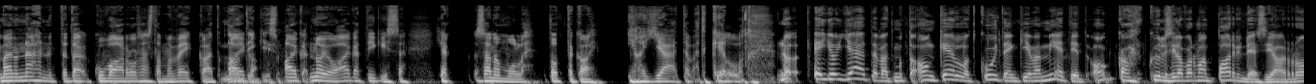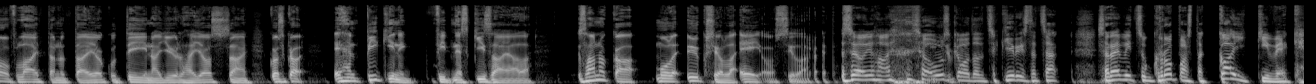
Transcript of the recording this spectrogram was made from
mä en ole nähnyt tätä kuvaa Rosasta, mä veikkaan, että No aika, aika, no joo, aika tikissä. Ja sano mulle, totta kai, ihan jäätävät kellot. No ei ole jäätävät, mutta on kellot kuitenkin. Ja mä mietin, että onko, kyllä sillä varmaan pari desiä on Roof laittanut tai joku Tiina Jylhä jossain. Koska eihän bikini fitness kisaajalla, sanokaa mulle yksi, jolla ei ole silareita. Se on ihan se on uskomaton, että sä kiristät, sä, sä revit sun kropasta kaikki veke,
